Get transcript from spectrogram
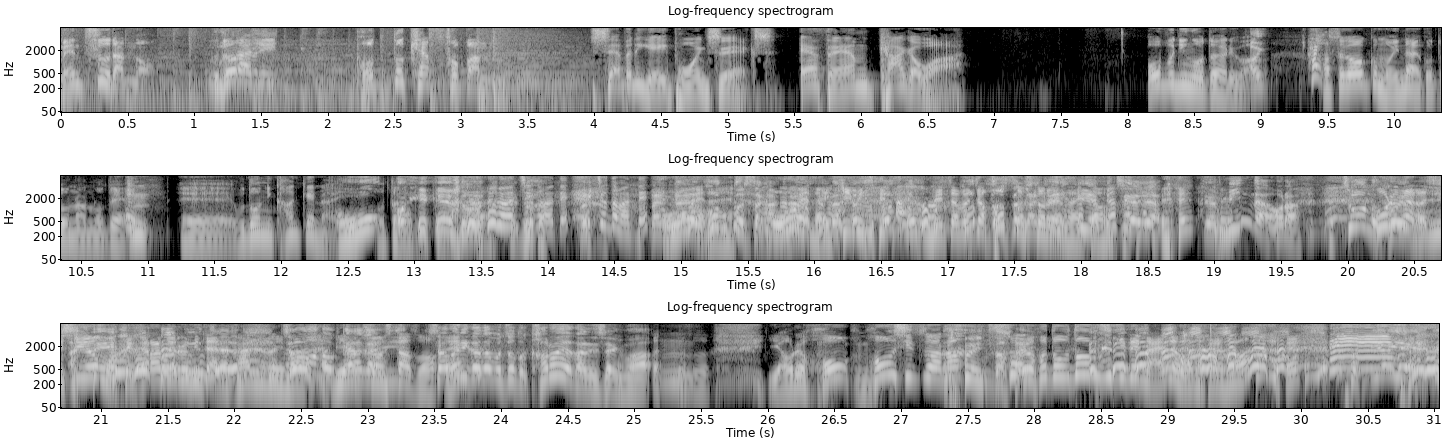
メンツー団のウドラジポッドキャスト版。78.6 FM Kagawa. オープニングお便りは、はい長谷川君もいないことなので、え。ーうどんに関係ないお。お便り ちょっと待って、ちょっと待って。おやほっとした感じ。おやない。君めちゃめちゃホッとしとるやないか。みんなほら蝶のこれなら自信を持って絡めるみたいな感じの今リアクションしたぞ。喋り方もちょっと軽やかでした今。いや俺本本質はなうんそれほどうどん好きでないの俺の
